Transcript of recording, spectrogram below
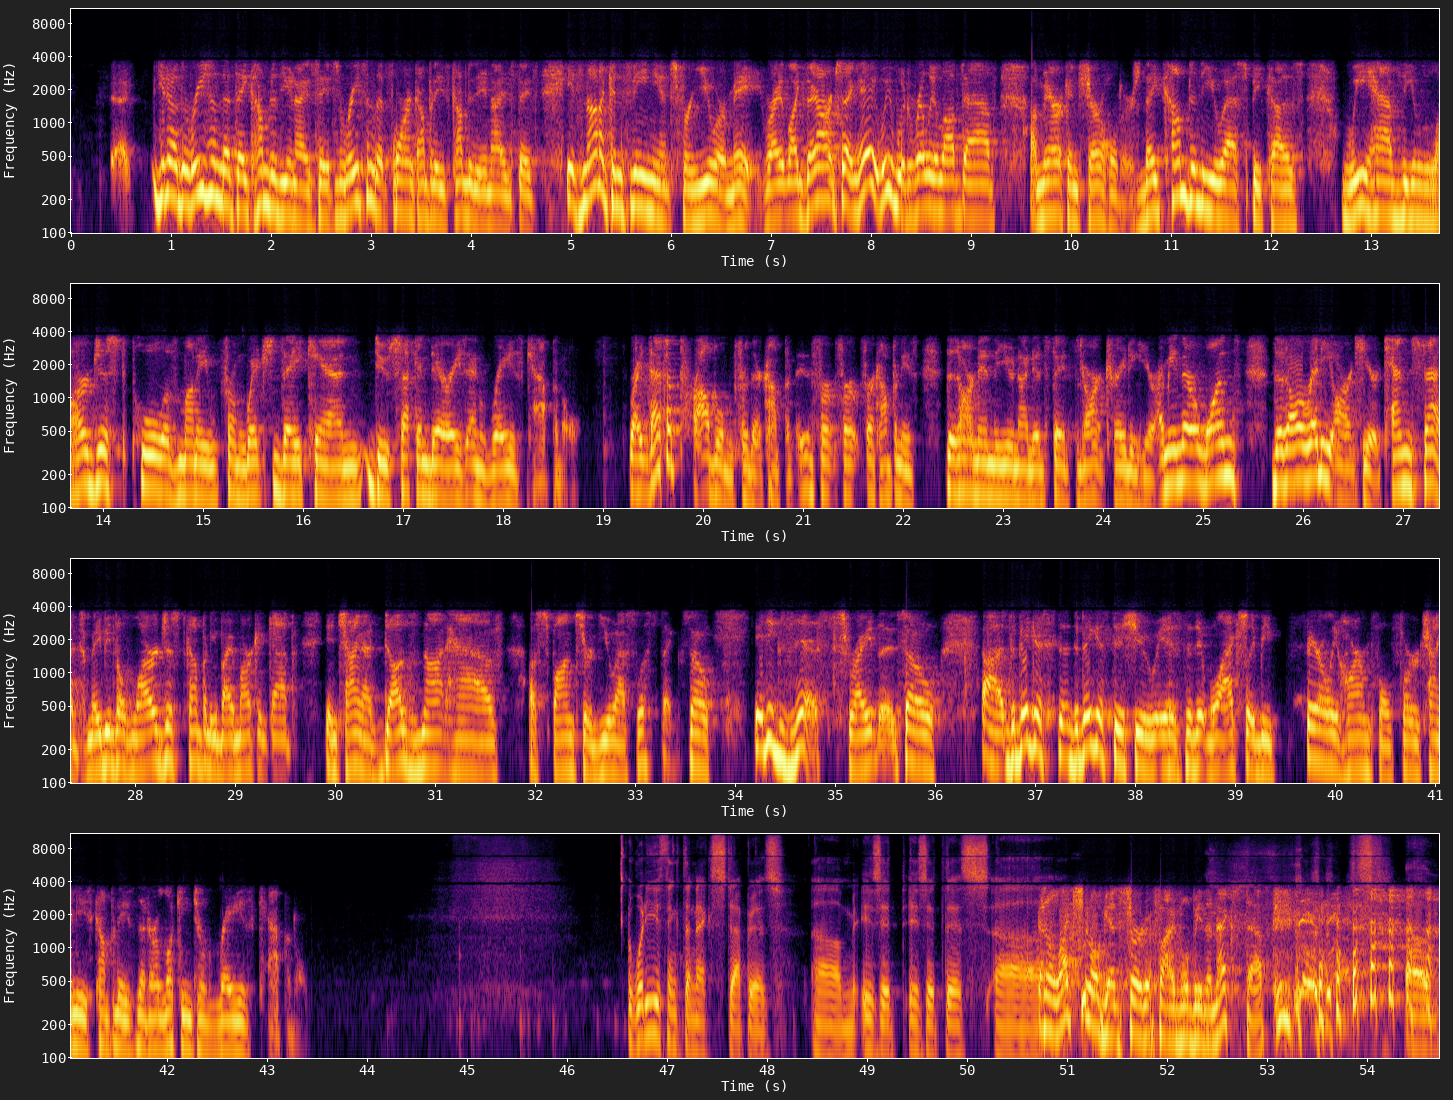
you know, the reason that they come to the United States, the reason that foreign companies come to the United States, it's not a convenience for you or me, right? Like they aren't saying, hey, we would really love to have American shareholders. They come to the US because we have the largest pool of money from which they can do secondaries and raise capital right? That's a problem for their company, for, for, for companies that aren't in the United States, that aren't trading here. I mean, there are ones that already aren't here. Tencent, maybe the largest company by market cap in China, does not have a sponsored U.S. listing. So it exists, right? So uh, the biggest the biggest issue is that it will actually be fairly harmful for Chinese companies that are looking to raise capital. What do you think the next step is? Um, is it is it this? Uh, An election will get certified. Will be the next step. um,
